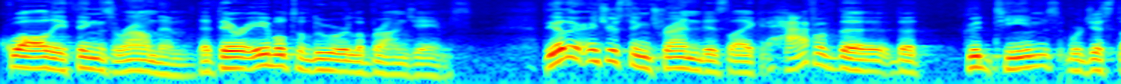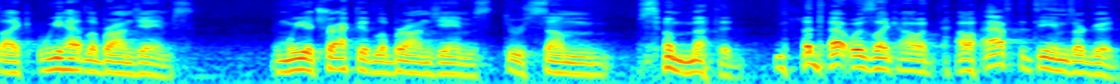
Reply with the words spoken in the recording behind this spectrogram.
quality things around them that they were able to lure LeBron James. The other interesting trend is like half of the, the good teams were just like we had LeBron James, and we attracted LeBron James through some some method. that was like how, how half the teams are good.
